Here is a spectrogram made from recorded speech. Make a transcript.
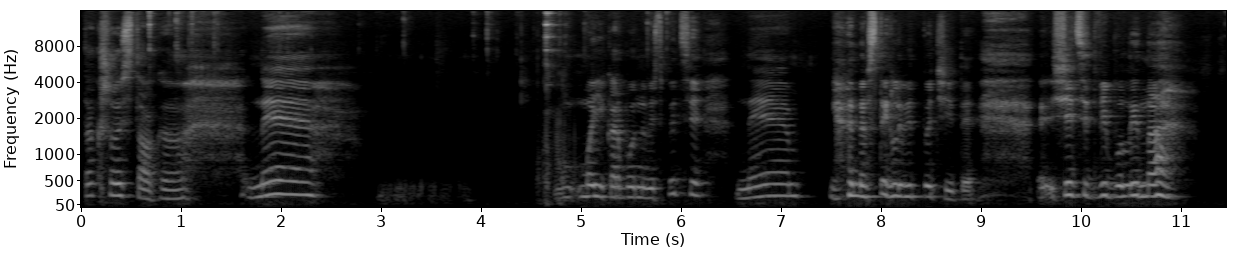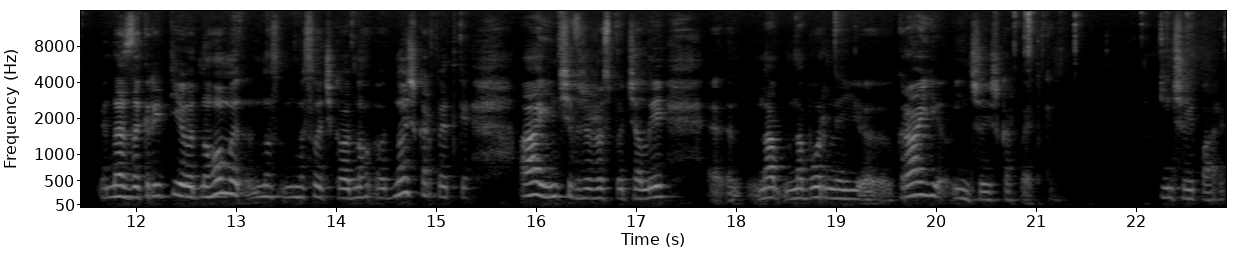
Так що ось так. е, Не мої карбонові спиці не, не встигли відпочити. Е, Ще ці дві були на, на закритті одного мисочка, одної шкарпетки, а інші вже розпочали е, наборний е, край іншої шкарпетки, іншої пари.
